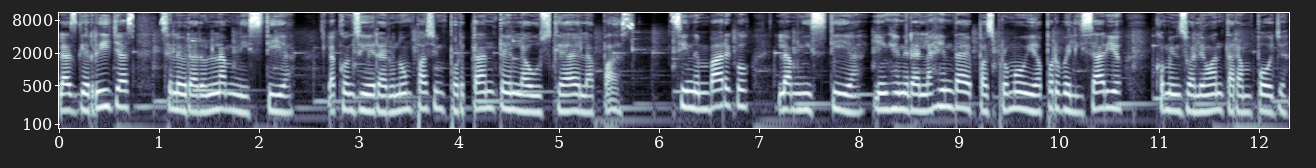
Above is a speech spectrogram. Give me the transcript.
Las guerrillas celebraron la amnistía, la consideraron un paso importante en la búsqueda de la paz. Sin embargo, la amnistía y en general la agenda de paz promovida por Belisario comenzó a levantar ampolla.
